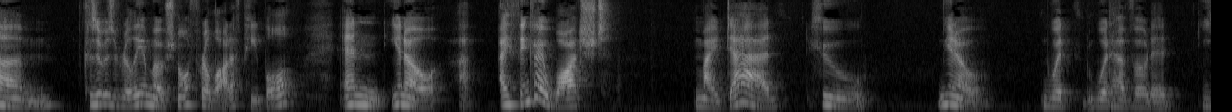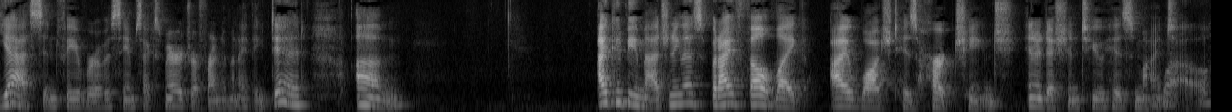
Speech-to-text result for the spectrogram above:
um because it was really emotional for a lot of people. And you know I- i think i watched my dad who you know would would have voted yes in favor of a same-sex marriage referendum and i think did um i could be imagining this but i felt like i watched his heart change in addition to his mind. Wow.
